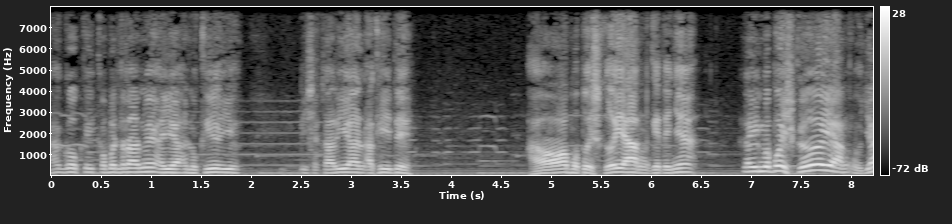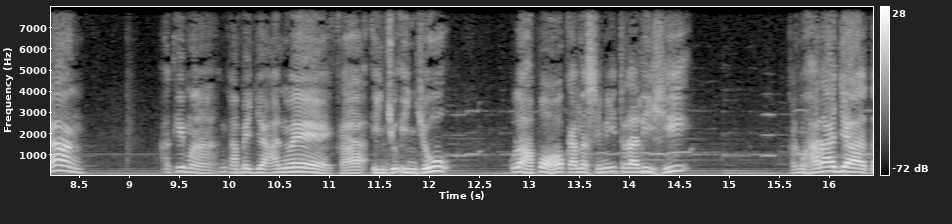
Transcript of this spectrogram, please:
kagok kebenaran aya anu bisa kalian aki teh. Oh keuyang kitu nya. lain mau keuyang, ujang. Aki mah ngabejaan we ka incu-incu. Ulah poho karena sini tradisi. Kanu harajat.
